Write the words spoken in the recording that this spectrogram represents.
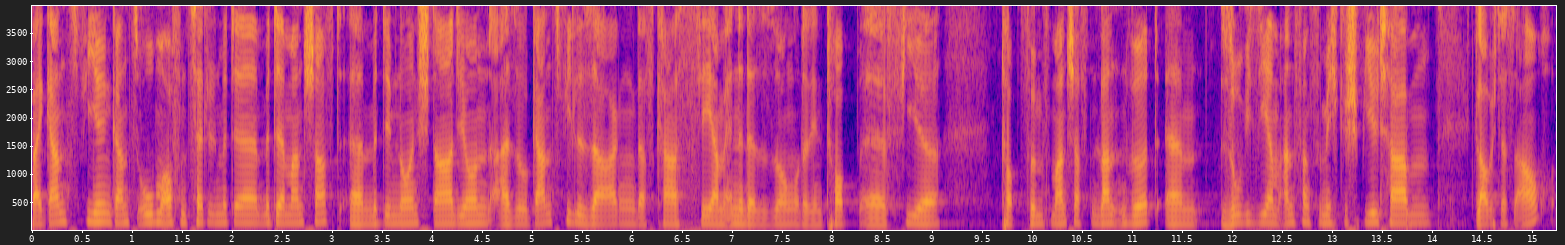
bei ganz vielen ganz oben auf dem Zettel mit der, mit der Mannschaft, äh, mit dem neuen Stadion. Also ganz viele sagen, dass KSC am Ende der Saison unter den Top äh, 4, Top 5 Mannschaften landen wird. Ähm, so wie sie am Anfang für mich gespielt haben, glaube ich das auch.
